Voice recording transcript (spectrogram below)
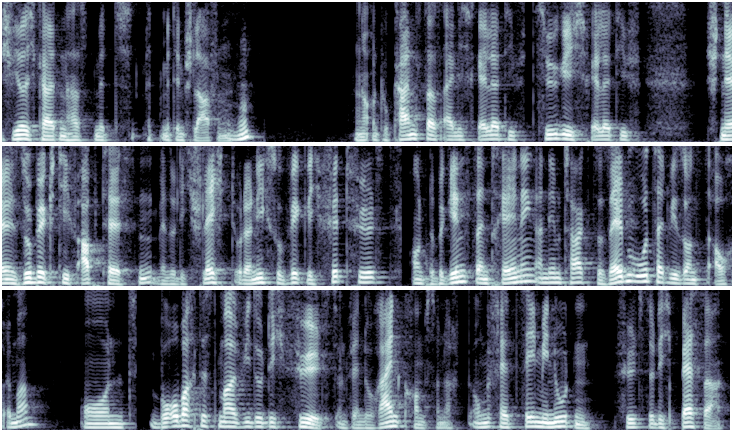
Schwierigkeiten hast mit, mit, mit dem Schlafen. Mhm. Ja, und du kannst das eigentlich relativ zügig, relativ schnell subjektiv abtesten, wenn du dich schlecht oder nicht so wirklich fit fühlst und du beginnst dein Training an dem Tag zur selben Uhrzeit wie sonst auch immer und beobachtest mal, wie du dich fühlst. Und wenn du reinkommst und nach ungefähr 10 Minuten fühlst du dich besser,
